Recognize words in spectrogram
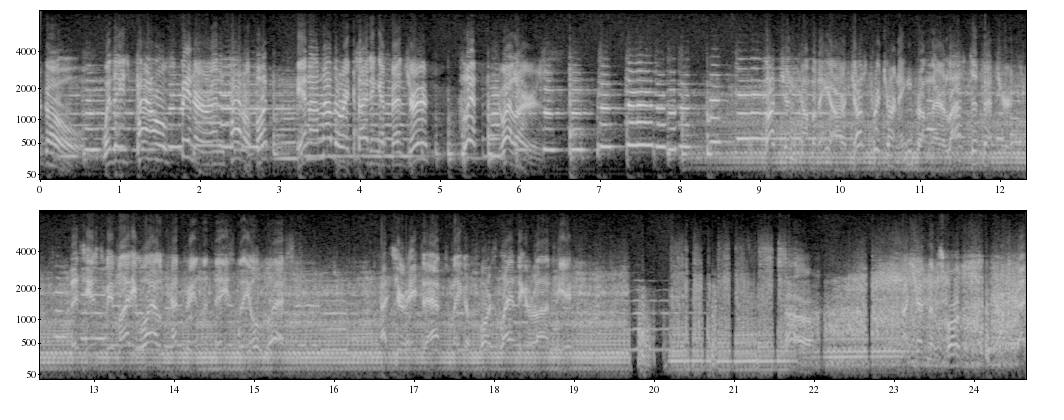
With his pals Spinner and Paddlefoot in another exciting adventure, Cliff Dwellers. Clutch and Company are just returning from their last adventure. This used to be a mighty wild country in the days of the Old West. I'd sure hate to have to make a forced landing around here. Oh. I shouldn't have spoken. That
